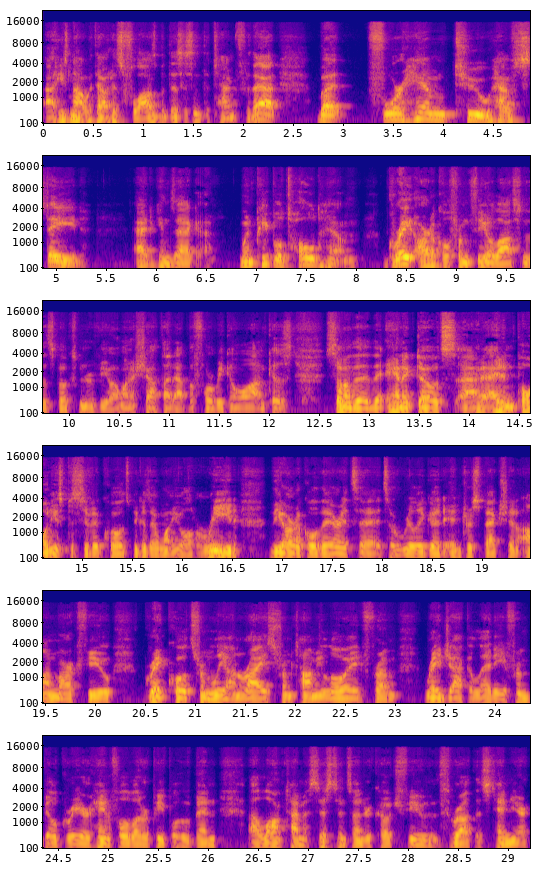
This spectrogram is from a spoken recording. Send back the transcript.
Uh, he's not without his flaws, but this isn't the time for that. But for him to have stayed at Gonzaga, when people told him Great article from Theo Lawson of the Spokesman Review. I want to shout that out before we go on because some of the the anecdotes. I, I, didn't pull any specific quotes because I want you all to read the article there. It's a it's a really good introspection on Mark Few. Great quotes from Leon Rice, from Tommy Lloyd, from Ray Giacoletti, from Bill Grier, a handful of other people who've been a longtime assistants under Coach Few throughout this tenure,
